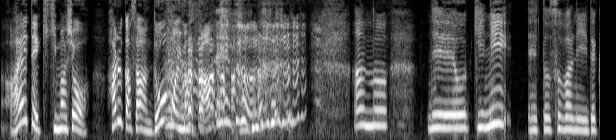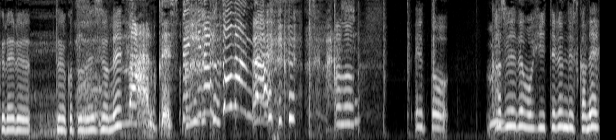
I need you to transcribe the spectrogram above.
あえて聞きましょう。はるかさん、どう思いますか？あの、寝起きに、えっ、と、そばにいてくれるということですよね。なんて素敵な あの、えっ、と、風邪でもひいてるんですかね？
